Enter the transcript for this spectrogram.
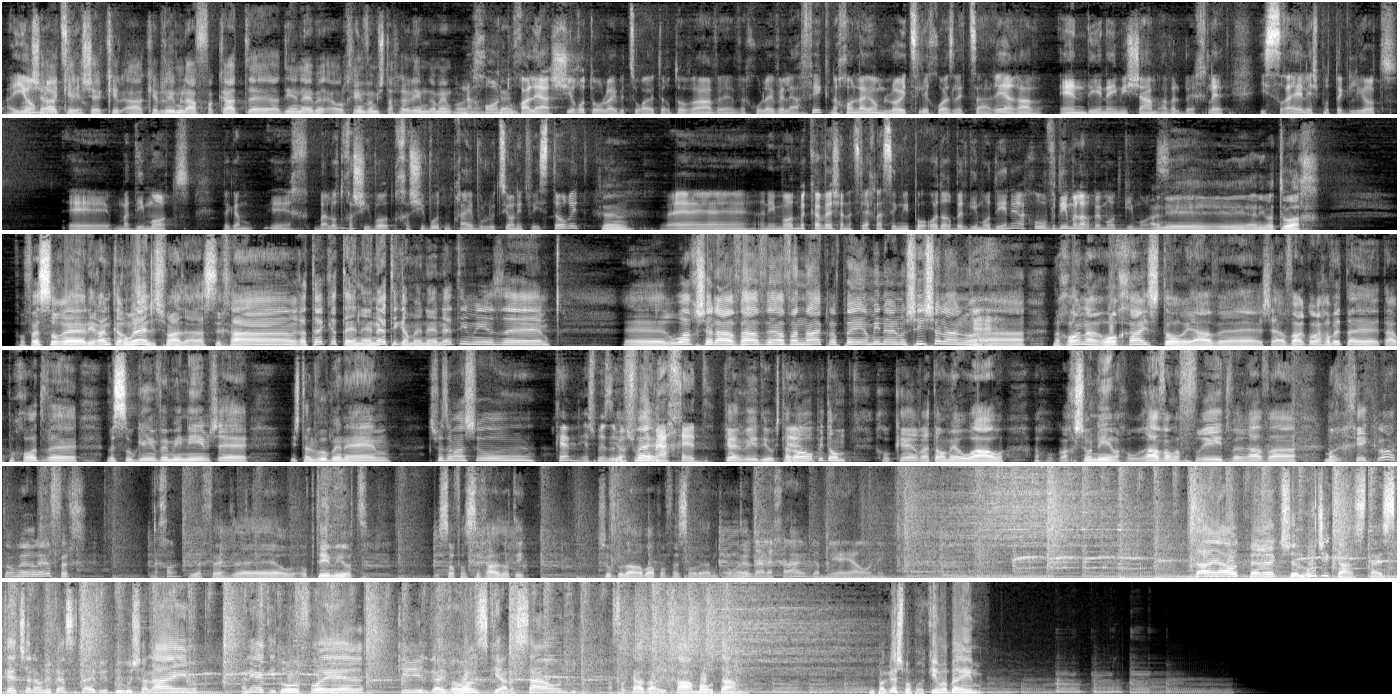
היום לא הצליחו. שהכלים להפקת אה, ה-DNA הולכים ומשתכללים גם הם כל הזמן. נכון, כן. תוכל להעשיר אותו אולי בצורה יותר טובה ו- וכולי, ולהפיק. נכון להיום לא הצליחו, אז לצערי הרב אין DNA משם, אבל בהחלט, ישראל יש פה תגליות אה, מדהימות, וגם אה, בעלות חשיבות, חשיבות מבחינה אבולוציונית והיסטורית, כן. ואני מאוד מקווה שנצליח להשיג מפה עוד הרבה דגימות DNA, אנחנו עובדים על הרבה מאוד דגימות. אני, אני בטוח. פרופסור אה, לירן כרמל, שמע, זו הייתה שיחה מרתקת, אה, נהניתי גם, נהניתי מאיזה רוח של אהבה והבנה כלפי המין האנושי שלנו, כן. ה, נכון? ארוך ההיסטוריה, ושעבר כל כך הרבה תהפוכות וסוגים ומינים שהשתלבו ביניהם. יש בזה משהו, כן, יש בזה יפה. משהו מאחד. כן, בדיוק. שאתה כן. לא פתאום חוקר ואתה אומר, וואו, אנחנו כל כך שונים, אנחנו רב המפריד ורב המרחיק, לא, אתה אומר להפך. נכון. יפה, זה אופטימיות בסוף השיחה הזאת. שוב תודה רבה, פרופסור ליאן כרמל. תודה לך, גם לי היה עונג. זה היה עוד פרק של הוג'יקאסט, ההסכת של האוניברסיטה העברית בירושלים. אני הייתי דרור פרויר, קיריל גיא ורונסקי על הסאונד, הפקה ועריכה מור תם. ניפגש בפרקים הבאים.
